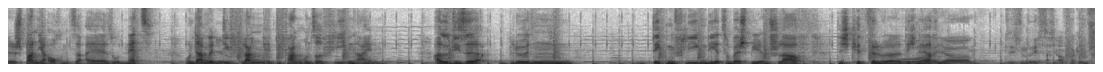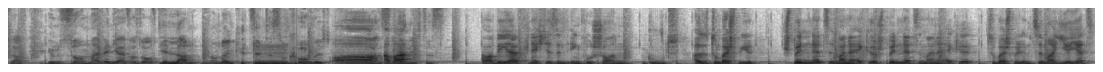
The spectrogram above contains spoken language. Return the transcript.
äh, spannen ja auch ein, äh, so ein Netz. Und damit Ja. die, Flangen, die fangen unsere Fliegen ein. Also diese blöden, dicken Fliegen, die jetzt zum Beispiel im Schlaf dich kitzeln oder dich Oh, nerven. Ja, die sind richtig abfuck im Schlaf. Im Sommer, wenn die einfach so auf dir landen und dann kitzelt es so komisch. Oh, Boah, das aber- ich das. Aber Weberknechte sind irgendwo schon gut. Also zum Beispiel Spinnennetz in meiner Ecke, Spinnennetz in meiner Ecke, zum Beispiel im Zimmer hier jetzt,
